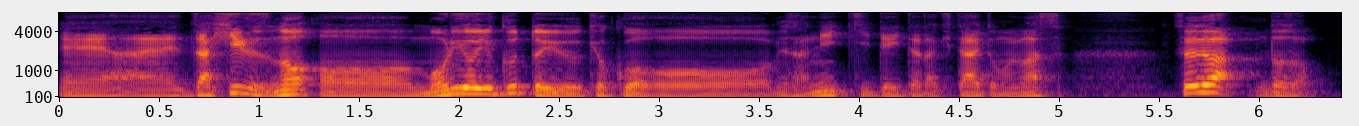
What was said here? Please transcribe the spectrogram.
えー、ザ・ヒルズの森を行くという曲を皆さんに聴いていただきたいと思います。それでは、どうぞ。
